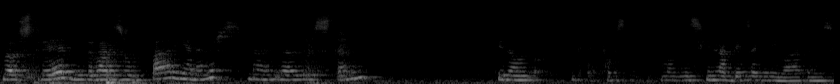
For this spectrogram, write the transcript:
Maar strijden... Er waren zo'n paar INM'ers met luidere stemmen. Die dan... Ik denk, volgens maar misschien ga ik dat die niet waar zijn. Dus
